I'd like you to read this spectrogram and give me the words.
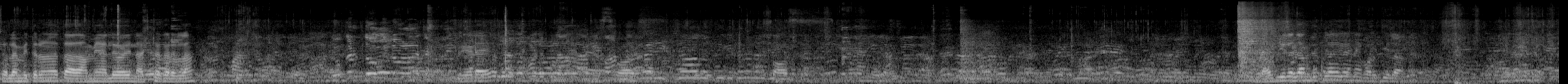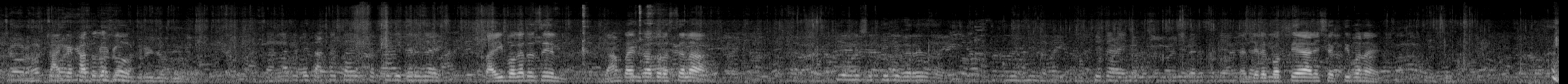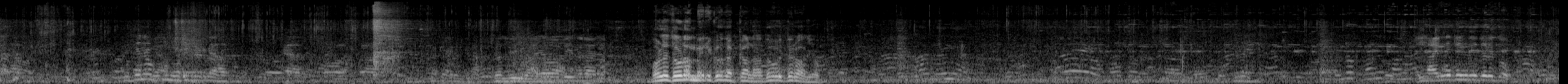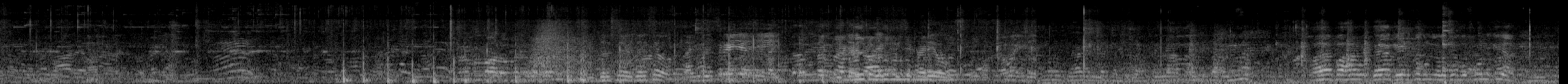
चला मित्रांनो तर आम्ही आलो आहे नाश्ता करायला. ब्रेड आहे. आणि सॉस. सॉस भाऊजीला जाम भूक लागला नाही भाऊजीला. काय काय खातो कसं काही बघत असेल जाम काय खातो रस्त्याला. त्यांच्याकडे बघते आणि शक्ती पण आहे. बोले थोड़ा मेरे को धक्का ना दो इधर आ जाओ लाईन देंगे इधर को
